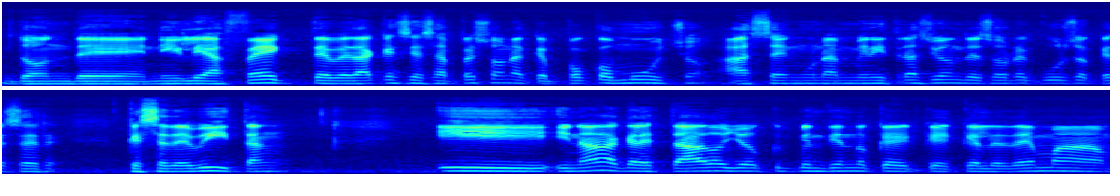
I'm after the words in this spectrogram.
donde ni le afecte, ¿verdad? Que si esa persona que poco mucho hacen una administración de esos recursos que se, que se debitan y, nada, que el Estado yo entiendo que, que, le dé más,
